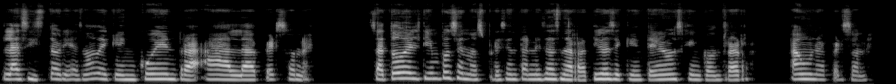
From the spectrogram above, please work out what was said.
las historias, ¿no? De que encuentra a la persona. O sea, todo el tiempo se nos presentan esas narrativas de que tenemos que encontrar a una persona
